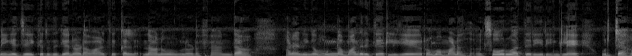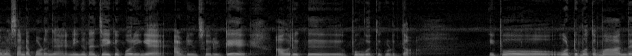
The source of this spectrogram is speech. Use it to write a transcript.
நீங்கள் ஜெயிக்கிறதுக்கு என்னோடய வாழ்த்துக்கள். நானும் உங்களோட ஃபேன் தான். ஆனால் நீங்கள் முன்ன மாதிரி தெரியலையே. ரொம்ப மன சோர்வாக தெரியுறீங்களே. உற்சாகமாக சண்டை போடுங்க. நீங்கள் தான் ஜெயிக்க போகிறீங்க அப்படின்னு சொல்லிட்டு அவருக்கு பூங்கொத்து கொடுத்தான். இப்போது ஒட்டுமொத்தமாக அந்த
